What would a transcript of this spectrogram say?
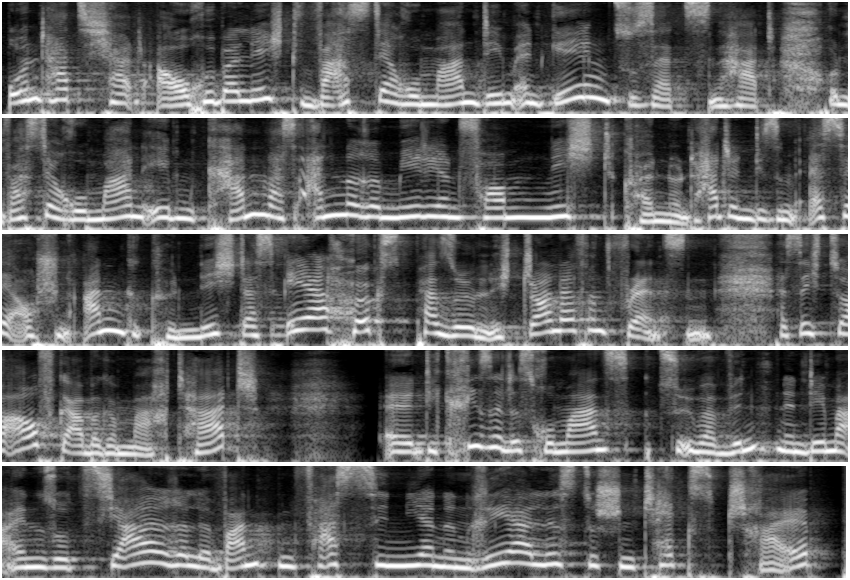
und hat sich halt auch überlegt, was der Roman dem entgegenzusetzen hat und was der Roman eben kann, was andere Medienformen nicht können und hat in diesem Essay auch schon angekündigt, dass er höchstpersönlich, Jonathan Franzen, es sich zur Aufgabe gemacht hat, die Krise des Romans zu überwinden, indem er einen sozial relevanten, faszinierenden, realistischen Text schreibt,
